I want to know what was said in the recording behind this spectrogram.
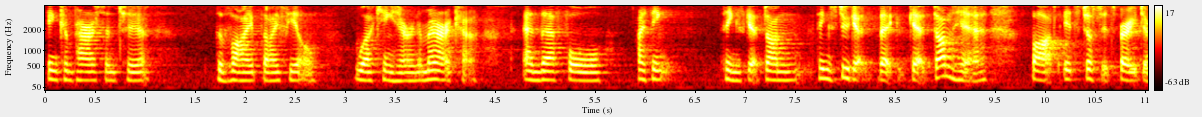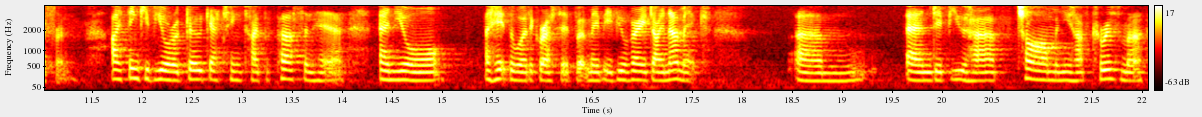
in comparison to the vibe that I feel working here in America, and therefore I think things get done. Things do get get done here, but it's just it's very different. I think if you're a go-getting type of person here, and you're I hate the word aggressive, but maybe if you're very dynamic, um, and if you have charm and you have charisma,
